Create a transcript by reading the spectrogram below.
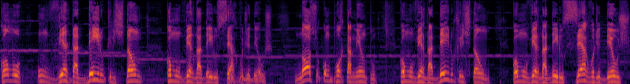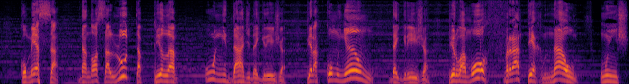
como um verdadeiro cristão, como um verdadeiro servo de Deus. Nosso comportamento como um verdadeiro cristão, como um verdadeiro servo de Deus, começa na nossa luta pela unidade da igreja, pela comunhão da igreja, pelo amor fraternal uns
